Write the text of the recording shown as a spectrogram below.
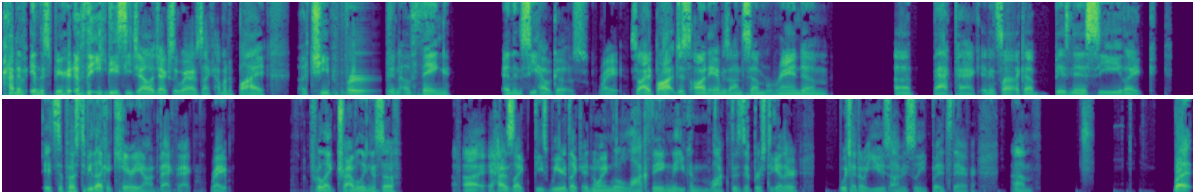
kind of in the spirit of the EDC challenge, actually, where I was like, I'm going to buy a cheap version of thing and then see how it goes. Right. So I bought just on Amazon some random uh, backpack and it's like a businessy, like it's supposed to be like a carry on backpack. Right. for like traveling and stuff. Uh, it has like these weird, like annoying little lock thing that you can lock the zippers together, which I don't use obviously, but it's there. Um, but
